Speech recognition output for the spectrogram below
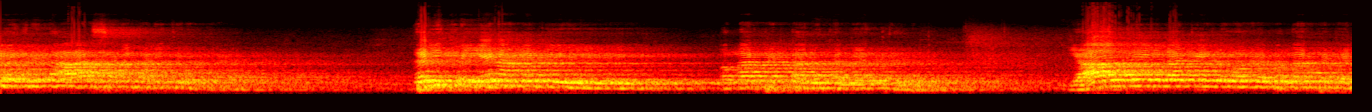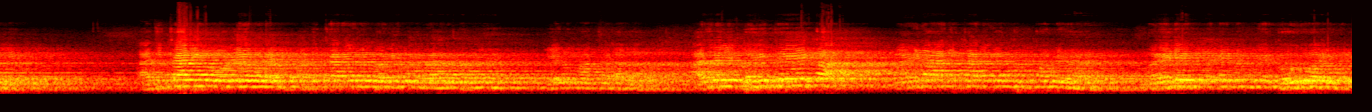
ಐದರಿಂದ ಆರು ಸಲ ಕರೀತಿರುತ್ತೆ ದಲಿತರು ಏನಾಗಬೇಕು ಯಾವುದೇ ಇಲಾಖೆಯಿಂದ ಹೋದ್ರೆ ಬಂಗಾರಪೇಟೆಯಲ್ಲಿ? ಅಧಿಕಾರಿಗಳು ಒಳ್ಳೆಯವರೇ? ಅಧಿಕಾರಿಗಳ ಬಗ್ಗೆ ನಾವು ಯಾರು ಬಗ್ಗೆ ಏನು ಮಾತಾಡಲ್ಲ. ಅದರಲ್ಲಿ ಬಹುತೇಕ ಮಹಿಳಾ ಅಧಿಕಾರಿಗಳು ತುಂಬಿಕೊಂಡಿದ್ದಾರೆ. ಮಹಿಳೆಯರ ಮೇಲೆ ನಮಗೆ ಗೌರವ ಇದೆ.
